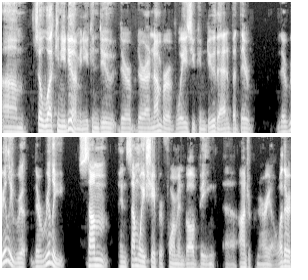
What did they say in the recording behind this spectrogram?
um, so what can you do? I mean, you can do, there, there are a number of ways you can do that, but they're, they're really, they're really some in some way, shape, or form involved being uh, entrepreneurial. Whether I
